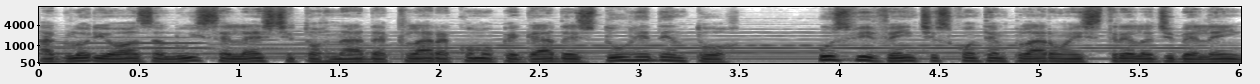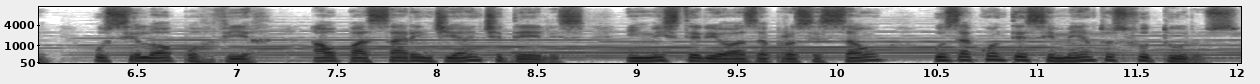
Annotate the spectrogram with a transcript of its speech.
a gloriosa luz celeste tornada clara como pegadas do Redentor, os viventes contemplaram a estrela de Belém, o Siló por vir, ao passarem diante deles, em misteriosa procissão, os acontecimentos futuros.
